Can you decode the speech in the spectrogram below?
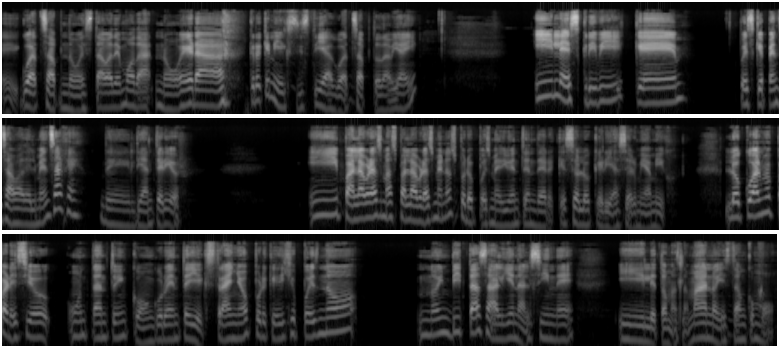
eh, WhatsApp no estaba de moda, no era, creo que ni existía WhatsApp todavía ahí. Y le escribí que, pues, qué pensaba del mensaje del día anterior. Y palabras más, palabras menos, pero pues me dio a entender que solo quería ser mi amigo. Lo cual me pareció un tanto incongruente y extraño porque dije, pues no, no invitas a alguien al cine y le tomas la mano y están como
